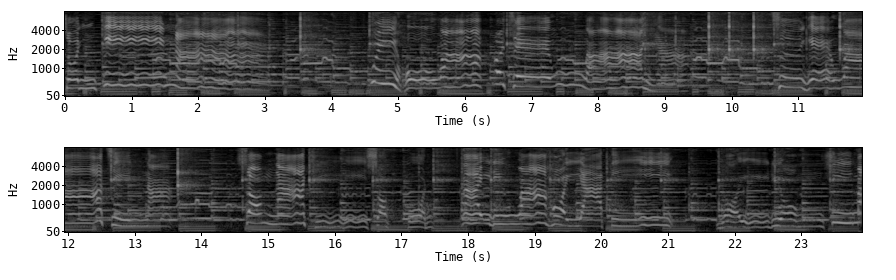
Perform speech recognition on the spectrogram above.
尊敬啊，为何啊来走啊呀？此夜话尽啊，上啊去说官，爱留啊海呀地，来龙去脉，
